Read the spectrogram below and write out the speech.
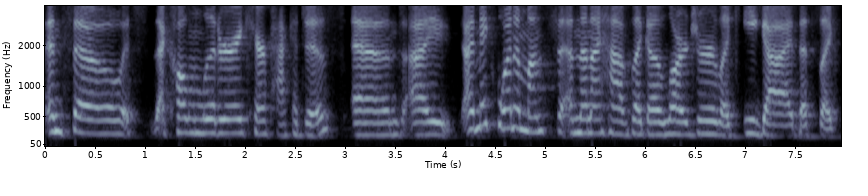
And so it's I call them literary care packages. And I I make one a month and then I have like a larger like e-guide that's like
